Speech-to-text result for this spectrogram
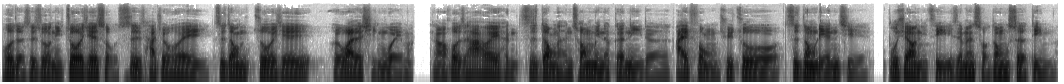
或者是说你做一些手势，它就会自动做一些额外的行为嘛。然后或者它会很自动、很聪明的跟你的 iPhone 去做自动连接。不需要你自己这边手动设定嘛？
